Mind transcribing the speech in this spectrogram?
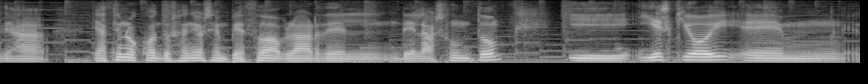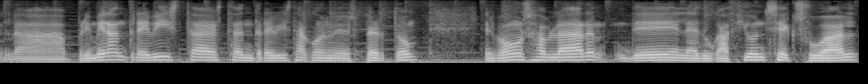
ya, hace unos cuantos años empezó a hablar del, asunto y, es que hoy, em, la primera entrevista, esta entrevista con el experto, les vamos a hablar de la educación sexual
